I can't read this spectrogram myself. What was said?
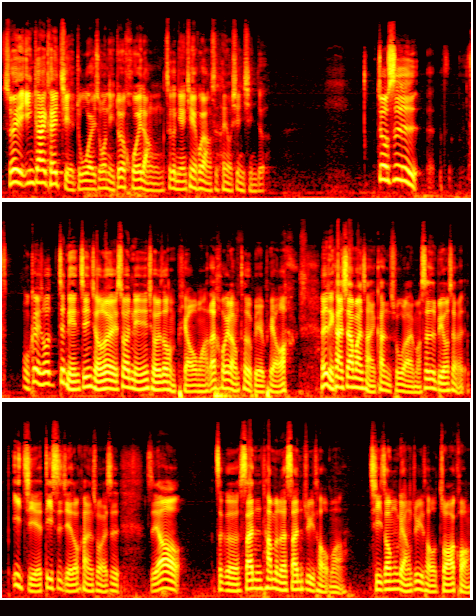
所以应该可以解读为说，你对灰狼这个年轻的灰狼是很有信心的，就是。我跟你说，这年轻球队虽然年轻球队都很飘嘛，但灰狼特别飘啊！而且你看下半场也看得出来嘛，甚至比如说一节、第四节都看得出来是，只要这个三他们的三巨头嘛，其中两巨头抓狂，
